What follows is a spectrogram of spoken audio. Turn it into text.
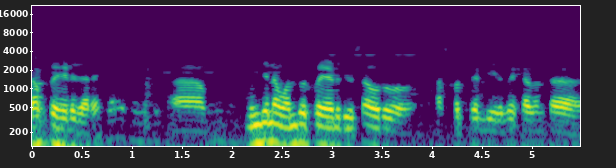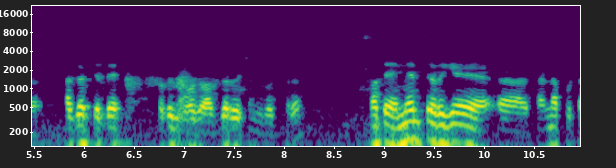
ಡಾಕ್ಟರ್ ಹೇಳಿದ್ದಾರೆ. ಮುಂದಿನ ಒಂದು ಅಥವಾ ಎರಡು ದಿವಸ ಅವರು ಆಸ್ಪತ್ರೆಯಲ್ಲಿ ಇರಬೇಕಾದಂಥ ಅಗತ್ಯತೆ ಒದಗಬಹುದು ಅಬ್ಸರ್ವೇಷನ್ಗೋಸ್ಕರ ಮತ್ತು ಎಂ ಎಲ್ ಸಿ ಅವರಿಗೆ ಸಣ್ಣ ಪುಟ್ಟ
